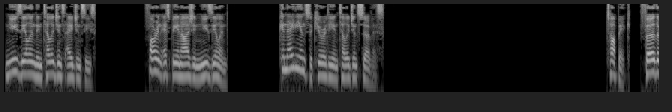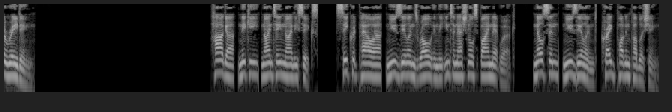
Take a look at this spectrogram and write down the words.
New Zealand intelligence agencies Foreign espionage in New Zealand Canadian Security Intelligence Service Further reading Hager, Nicky 1996. Secret Power, New Zealand's Role in the International Spy Network. Nelson, New Zealand, Craig Potton Publishing.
